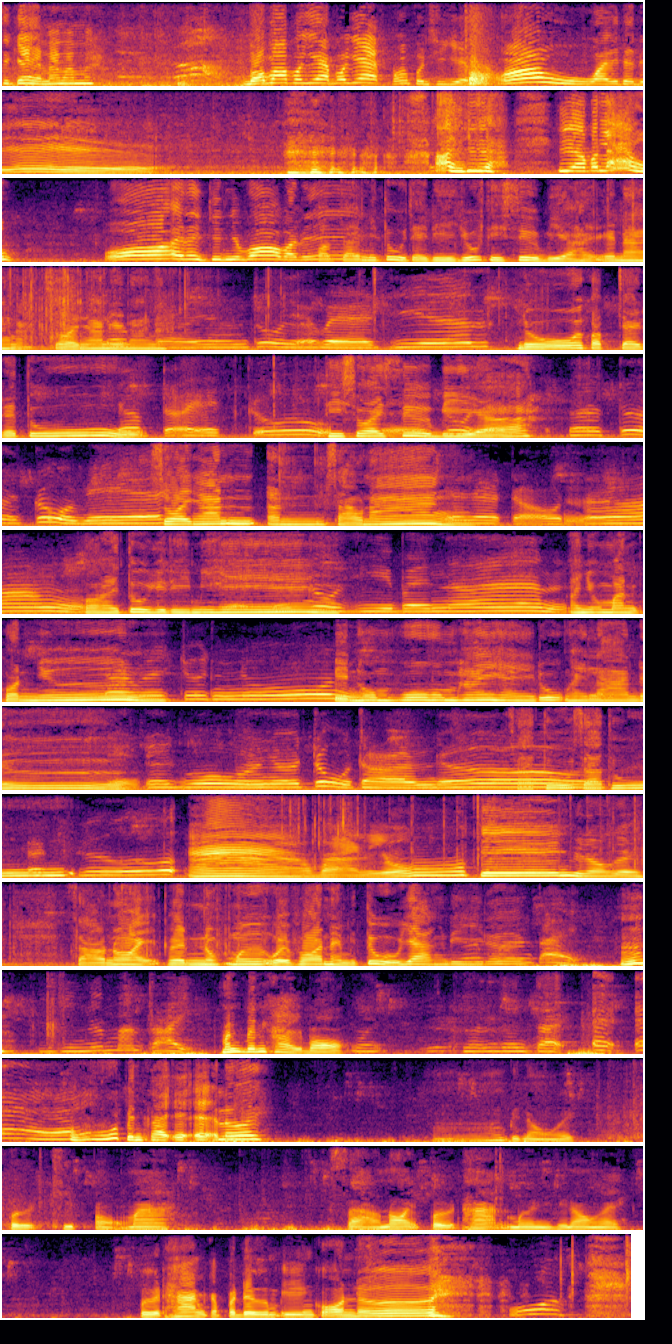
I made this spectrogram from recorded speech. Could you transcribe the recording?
สิแก้มามามาบ่บ่บ่แยบบ่แยบบ่เพิ่นสิแยบว้าวไวเด้อเด้อ้ายเฮียเฮียมาแล้ว โอ้ยได้กินอยู่บ่บัดนี้ขอบใจมีตู้ใจดียุที่ซื้อเบียร์ให้ไอ้นางน่ะซอยงานไอ้นางนะ โดยขอบใจเด้อตู้ตู้ตู้ ที่ช่วยซื้อเบียร์ตู้ตู้แบกซอยงานอันสาวนางแล้วต่อน้ำขอให้ตู้อยู่ดีมีแห้งตู้ยีไปนั่นอายุมั่นก่อนยืนั่นนจุดนู้นเป็นโฮมโฮโฮมให้ให้ลูกให้หลานเด้อเป็นตู้เนื้อตู้ทานเด้อสาธุสาธุตู้อ้าวบ่านี่โอ้เก่งพี่น้องเลยสาวน้อยเพิ่นนบมืออวยพรให้มีตู้อย่างดีเลยใส่หึกินน้ำมันใส่มันเป็นไข่บ่มันมันใส่เอ๊ะเอ๊โอ้ะยเป็นไข่แอะๆเลยอืมพี่น้องเอ้ยเปิดคลิปออกมา สาวน้อยเปิดห้านมือนี่พี่น้องเลยเปิดห้านกับประเดิมเองก่อนเลย โอ้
